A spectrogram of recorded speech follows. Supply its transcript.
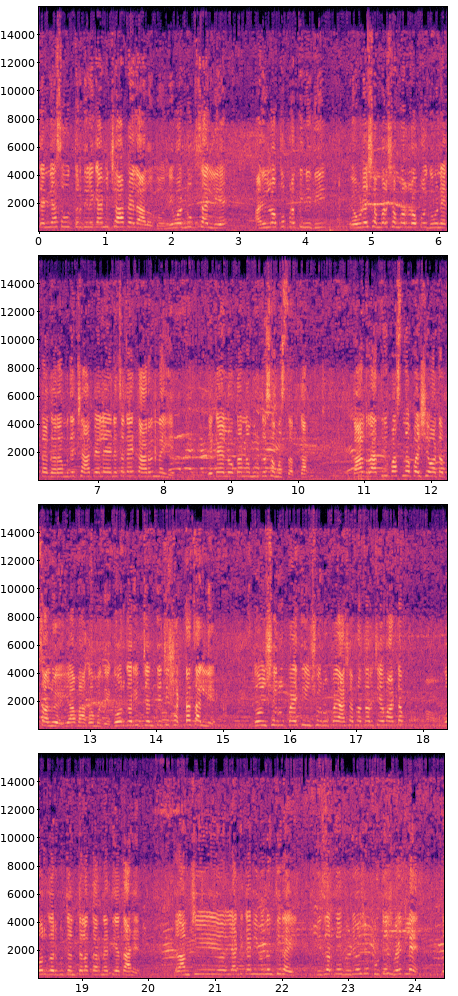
त्यांनी असं उत्तर दिलं की आम्ही चहा प्यायला आलो होतो. निवडणूक चालली आहे. आणि लोकप्रतिनिधी एवढे शंभर शंभर लोक घेऊन एका घरामध्ये चहा प्यायला येण्याचं काही कारण नाहीये. ते काही लोकांना मूर्ख समजतात का? काल रात्रीपासून पैसे वाटप चालू आहे या भागामध्ये. गोरगरीब जनतेची थट्टा चालली आहे. दोनशे रुपये तीनशे रुपये अशा प्रकारचे वाटप गोरगरीब जनतेला करण्यात येत आहे. तर आमची या ठिकाणी विनंती राहील की जर ते व्हिडिओचे फुटेज भेटले तर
